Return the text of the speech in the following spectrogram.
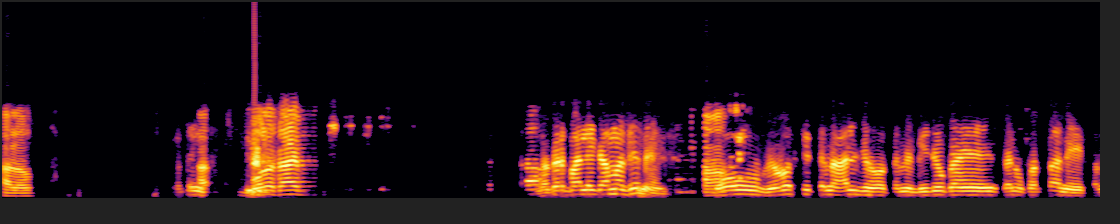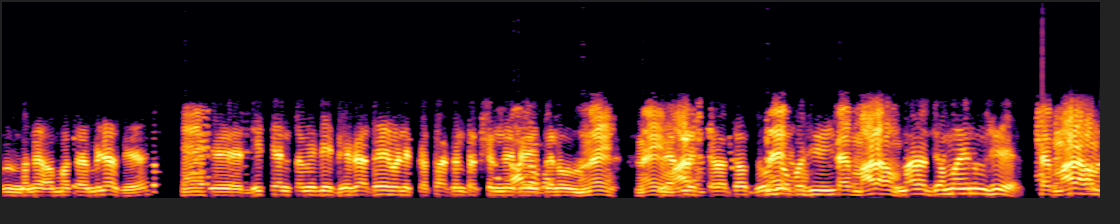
હલો. બોલો સાહેબ. નગરપાલિકામાં છે ને બહુ વ્યવસ્થિત તમે હાલજો તમે બીજું કઈ પેલું કરતા નહીં. મને સમાચાર મળ્યા છે કે ડિસેન્ટ તમે બે ભેગા થઈ એટલે કથા કન્સ્ટ્રક્શન ને કઈ પેલું નહીં જોજો પછી. સાહેબ મારા હમ મારા જમાયનું છે. સાહેબ મારા હમ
